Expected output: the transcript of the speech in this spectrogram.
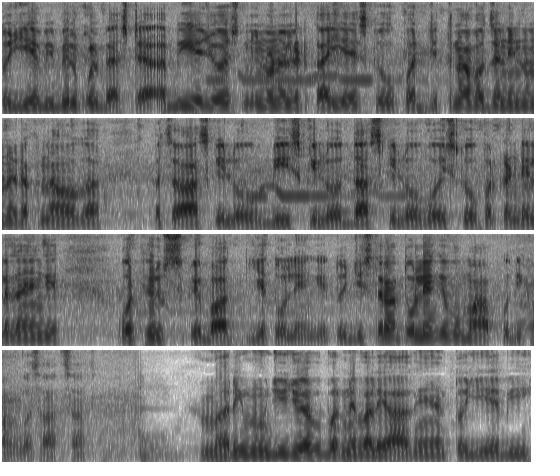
तो ये अभी बिल्कुल बेस्ट है। अभी ये जो इन्होंने लटकाई है इसके ऊपर, जितना वज़न इन्होंने रखना होगा, पचास किलो, बीस किलो, दस किलो, वो इसके ऊपर कंडे लगाएँगे और फिर उसके बाद ये तोलेंगे। तो जिस तरह तोलेंगे वो मैं आपको दिखाऊँगा साथ साथ। हमारी मूंजी जो है वो भरने वाले आ गए हैं तो ये भी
